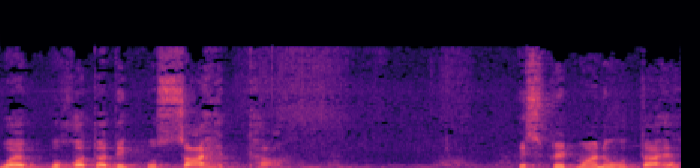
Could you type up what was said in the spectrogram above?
वह बहुत अधिक उत्साहित था। स्प्रिट माने होता है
